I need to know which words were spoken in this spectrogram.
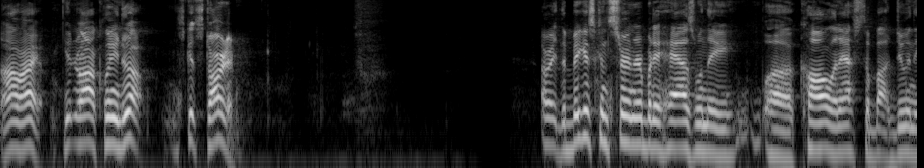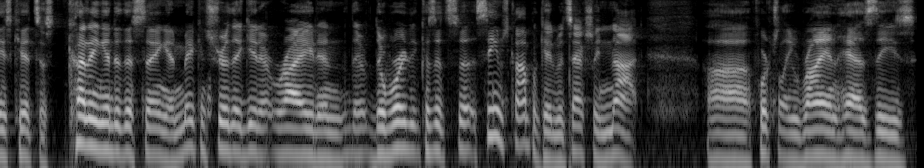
All right, getting all cleaned up. Let's get started. All right, the biggest concern everybody has when they uh, call and ask about doing these kits is cutting into this thing and making sure they get it right, and they're, they're worried because uh, it seems complicated, but it's actually not. Uh, fortunately, Ryan has these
